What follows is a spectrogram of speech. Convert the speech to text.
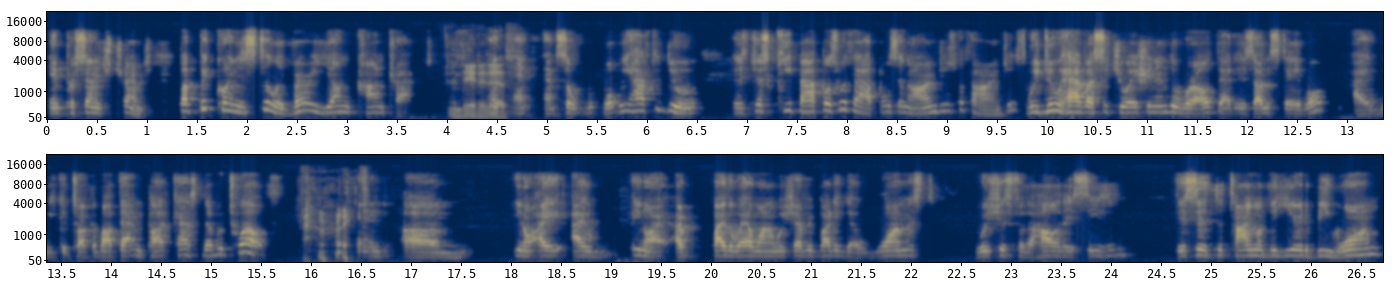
in percentage terms. But Bitcoin is still a very young contract. Indeed, it and, is. And, and so what we have to do is just keep apples with apples and oranges with oranges. We do have a situation in the world that is unstable. I we could talk about that in podcast number 12. right. And um, you know, I I you know, I, I by the way, I want to wish everybody the warmest wishes for the holiday season. This is the time of the year to be warm.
